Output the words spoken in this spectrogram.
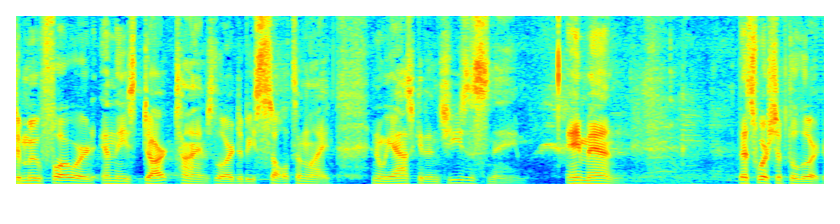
to move forward in these dark times, Lord, to be salt and light. And we ask it in Jesus' name. Amen. Let's worship the Lord.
